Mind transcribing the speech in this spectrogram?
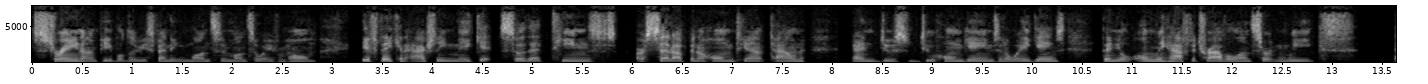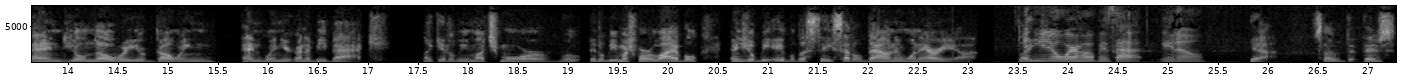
strain on people to be spending months and months away from home. If they can actually make it so that teams are set up in a hometown and do do home games and away games, then you'll only have to travel on certain weeks, and you'll know where you're going and when you're going to be back. Like it'll be much more it'll be much more reliable, and you'll be able to stay settled down in one area. Like and you know where hope is at, you know. yeah, so th- there's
